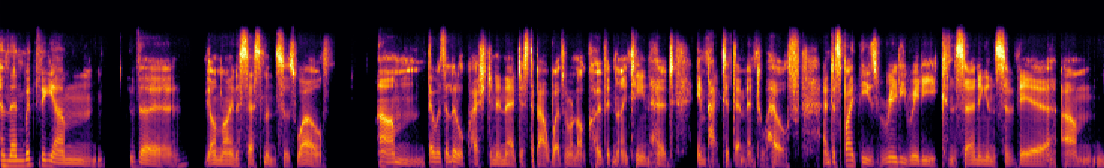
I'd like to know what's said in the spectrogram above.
And then with the um the the online assessments as well um, there was a little question in there just about whether or not COVID 19 had impacted their mental health. And despite these really, really concerning and severe um,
